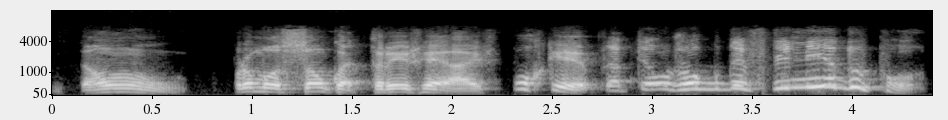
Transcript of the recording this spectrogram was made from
Então, promoção com é 3 reais. Por quê? Já tem um jogo definido, pô.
